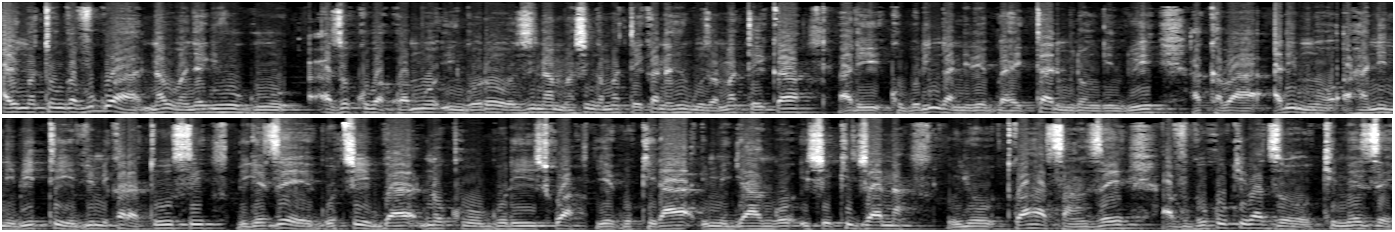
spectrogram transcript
ayo matongo avugwa n'abo banyagihugu azo kubakwamo ingoro z'inama nshingamateka na amateka ari ku buringanire bwa hegitari mirongo indwi akaba arimo ahanini ibiti by'imikaratusi bigeze gucibwa no kugurishwa yegukira imiryango ishika ijana uyu twahasanze avuga uko ikibazo kimeze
